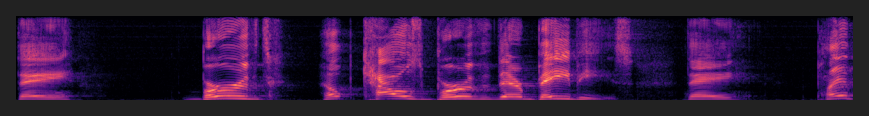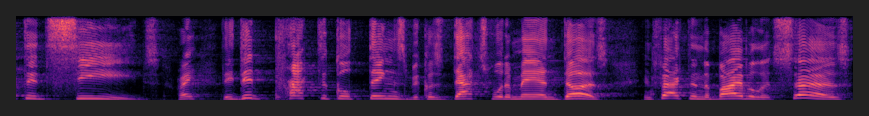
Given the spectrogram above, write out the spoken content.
They birthed, helped cows birth their babies. They planted seeds, right? They did practical things because that's what a man does. In fact, in the Bible, it says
